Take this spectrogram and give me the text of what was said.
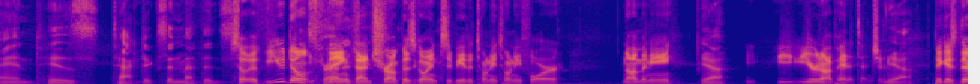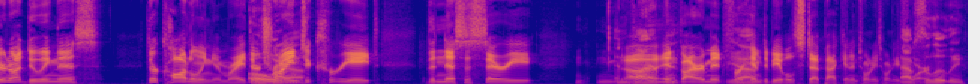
and his tactics and methods. So if you don't think that. Trump is going to be the 2024 nominee, Yeah. y- you're not paying attention. Yeah. because they're not doing this. They're coddling him, right? They're Oh, trying yeah. to create the necessary uh, Environment. environment for Yeah. him to be able to step back in in 2024. Absolutely.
